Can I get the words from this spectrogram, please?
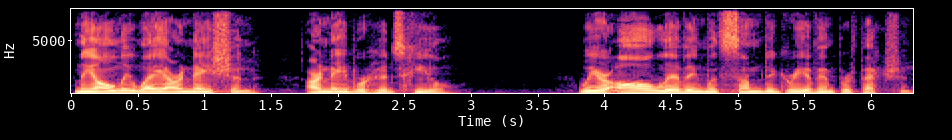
and the only way our nation, our neighborhoods heal. We are all living with some degree of imperfection.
